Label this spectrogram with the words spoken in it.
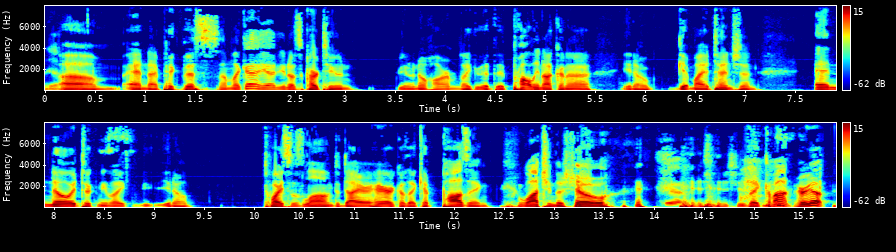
Yeah. Um, and I picked this. I'm like, hey, yeah, you know, it's a cartoon. You know, no harm. Like, it, it probably not gonna, you know, get my attention. And no, it took me like, you know, twice as long to dye her hair because I kept pausing, watching the show. And she's like, come on, hurry up.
